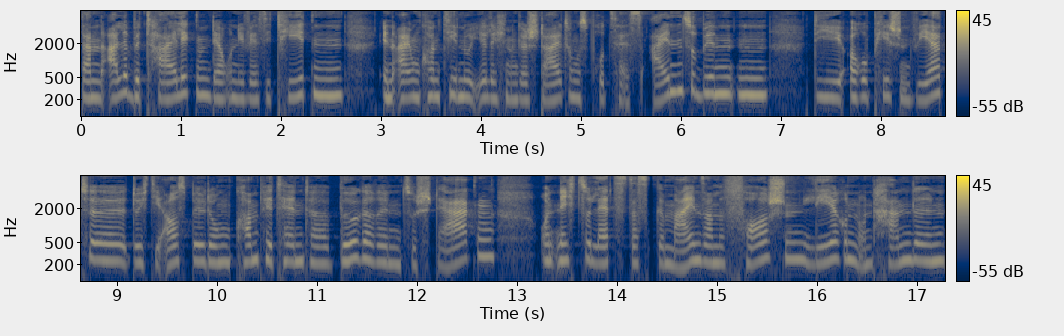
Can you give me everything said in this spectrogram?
dann alle Beteiligten der Universitäten in einem kontinuierlichen Gestaltungsprozess einzubinden, die europäischen Werte durch die Ausbildung kompetenter Bürgerinnen zu stärken und nicht zuletzt das gemeinsame Forschen, Lehren und Handeln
